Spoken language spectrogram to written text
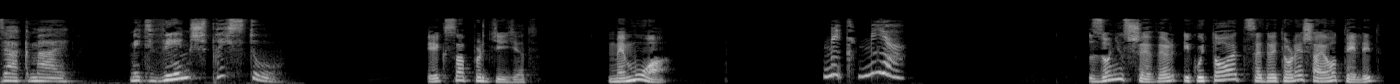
Sag mal, mit wem sprichst du? Eksa përgjigjet, Me mua! Mit mir! Zonjës Shefer i kujtohet se drejtoresha e hotelit,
